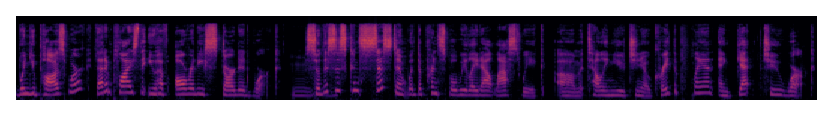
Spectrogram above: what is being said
When you pause work, that implies that you have already started work. Mm-hmm. So this mm-hmm. is consistent with the principle we laid out last week, um, telling you to you know create the plan and get to work.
